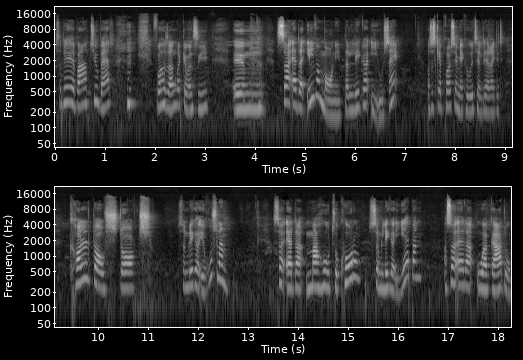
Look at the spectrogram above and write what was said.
Så det er bare too bad for os andre, kan man sige. Øhm, så er der Ilvermorny, der ligger i USA. Og så skal jeg prøve at se, om jeg kan udtale det her rigtigt. Koldovstorch, som ligger i Rusland. Så er der Mahotokoro, som ligger i Japan. Og så er der Uagado,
